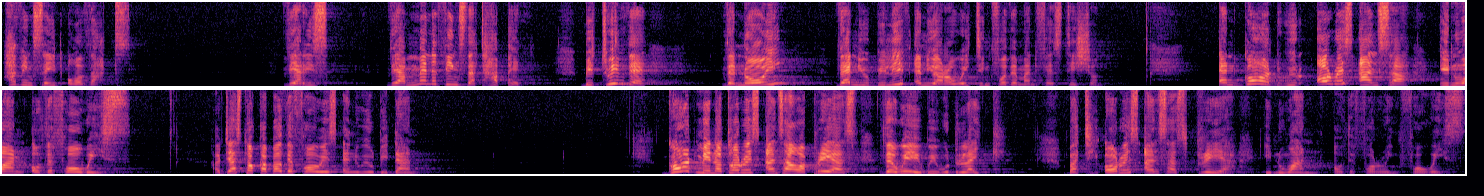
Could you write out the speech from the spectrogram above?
Having said all that, there is there are many things that happen between the, the knowing, then you believe, and you are waiting for the manifestation. And God will always answer in one of the four ways. I'll just talk about the four ways and we'll be done. God may not always answer our prayers the way we would like, but He always answers prayer in one of the following four ways.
